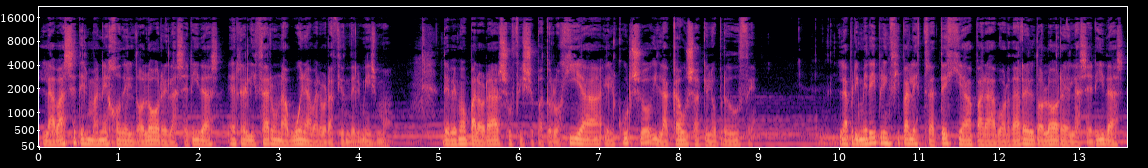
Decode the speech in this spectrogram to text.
la base del manejo del dolor en las heridas es realizar una buena valoración del mismo. Debemos valorar su fisiopatología, el curso y la causa que lo produce. La primera y principal estrategia para abordar el dolor en las heridas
